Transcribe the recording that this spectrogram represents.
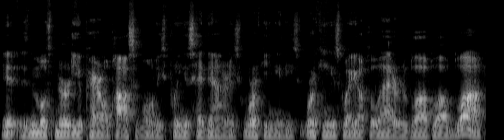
in in the most nerdy apparel possible, and he's putting his head down and he's working and he's working his way up the ladder and blah blah blah.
